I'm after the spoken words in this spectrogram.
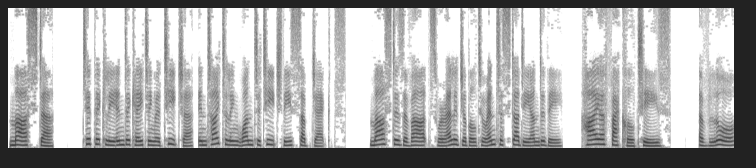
master", typically indicating a teacher, entitling one to teach these subjects. Masters of Arts were eligible to enter study under the higher faculties of law,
